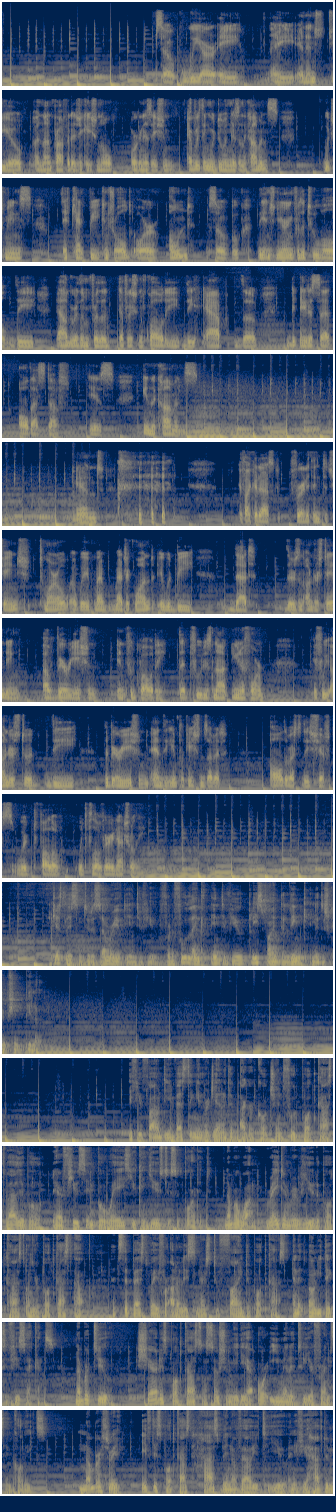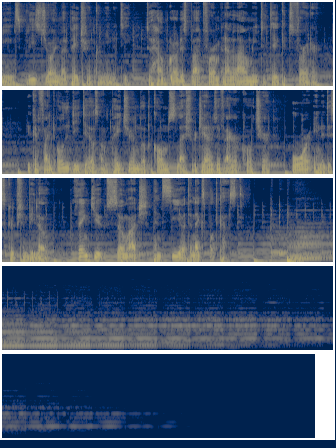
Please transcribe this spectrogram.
So we are a a an NGO, a nonprofit educational organization. Everything we're doing is in the commons, which means it can't be controlled or owned So the engineering for the tool, the algorithm for the definition of quality, the app, the data set, all that stuff is in the commons. And if I could ask for anything to change tomorrow, I wave my magic wand, it would be that there's an understanding of variation in food quality, that food is not uniform. If we understood the the variation and the implications of it, all the rest of these shifts would follow, would flow very naturally. Just listened to the summary of the interview. For the full length interview, please find the link in the description below. If you found the Investing in Regenerative Agriculture and Food podcast valuable, there are a few simple ways you can use to support it. Number one, rate and review the podcast on your podcast app. That's the best way for other listeners to find the podcast, and it only takes a few seconds. Number two, share this podcast on social media or email it to your friends and colleagues. Number three, if this podcast has been of value to you and if you have the means, please join my Patreon community to help grow this platform and allow me to take it further. You can find all the details on patreon.com slash regenerative agriculture or in the description below. Thank you so much and see you at the next podcast.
